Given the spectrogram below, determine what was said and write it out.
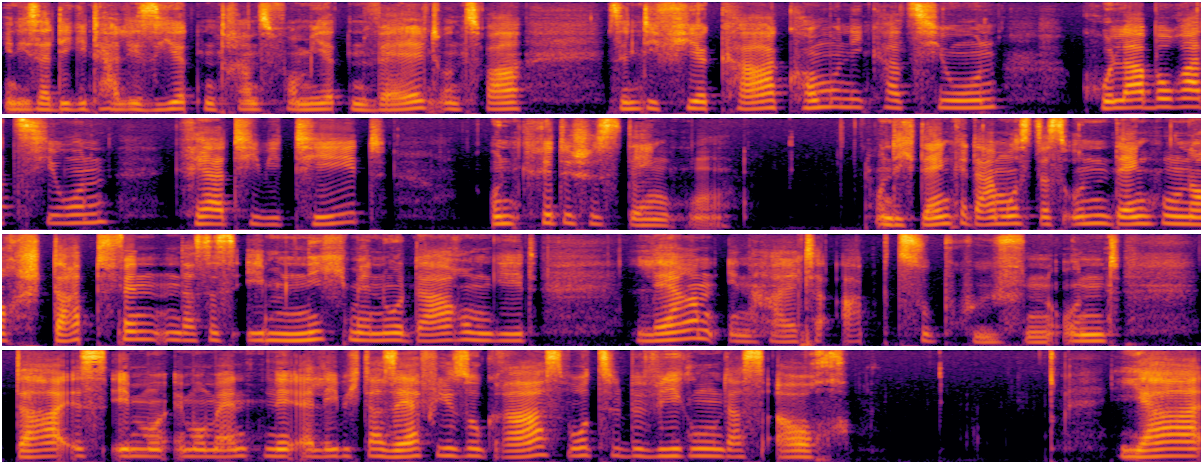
in dieser digitalisierten, transformierten Welt. Und zwar sind die 4K Kommunikation, Kollaboration, Kreativität und kritisches Denken. Und ich denke, da muss das Undenken noch stattfinden, dass es eben nicht mehr nur darum geht, Lerninhalte abzuprüfen. Und da ist im, im Moment, erlebe ich da sehr viel so Graswurzelbewegungen, dass auch ja,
